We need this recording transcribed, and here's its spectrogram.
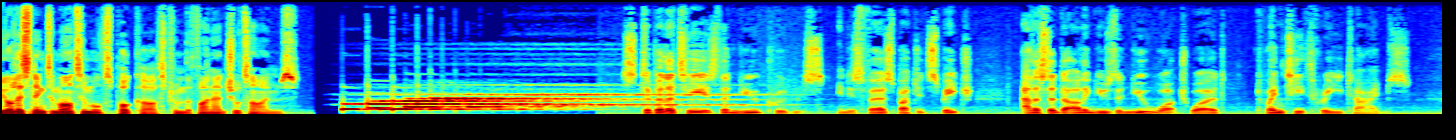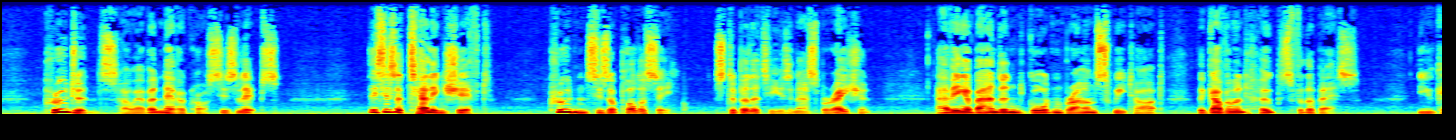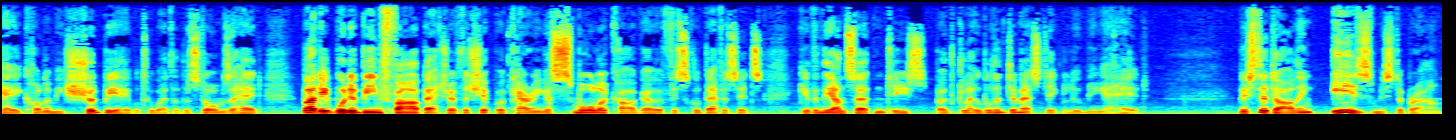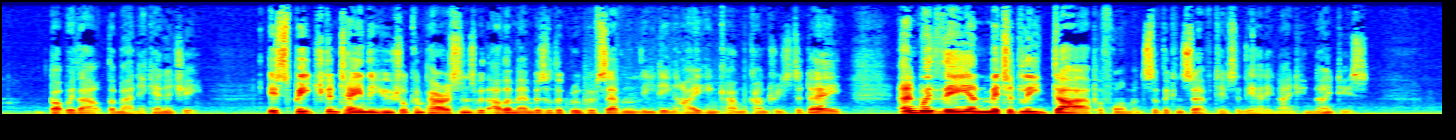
You're listening to Martin Wolf's podcast from the Financial Times. Stability is the new prudence. In his first budget speech, Alistair Darling used the new watchword 23 times. Prudence, however, never crossed his lips. This is a telling shift. Prudence is a policy. Stability is an aspiration. Having abandoned Gordon Brown's sweetheart, the government hopes for the best. The UK economy should be able to weather the storms ahead, but it would have been far better if the ship were carrying a smaller cargo of fiscal deficits, given the uncertainties, both global and domestic, looming ahead. Mr. Darling is Mr. Brown, but without the manic energy. His speech contained the usual comparisons with other members of the group of seven leading high income countries today, and with the admittedly dire performance of the Conservatives in the early 1990s.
